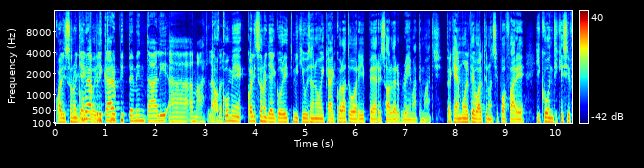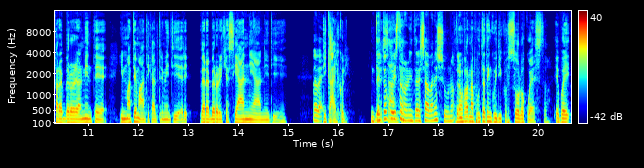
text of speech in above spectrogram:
quali sono gli Come algoritmi. applicare pippe mentali a, a MATLAB. No, come- quali sono gli algoritmi che usano i calcolatori per risolvere problemi matematici? Perché molte volte non si può fare i conti che si farebbero realmente in matematica, altrimenti ri- verrebbero richiesti anni e anni di, Vabbè, di calcoli. detto questo non interessava a nessuno. Potremmo fare una puntata in cui dico solo questo e poi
